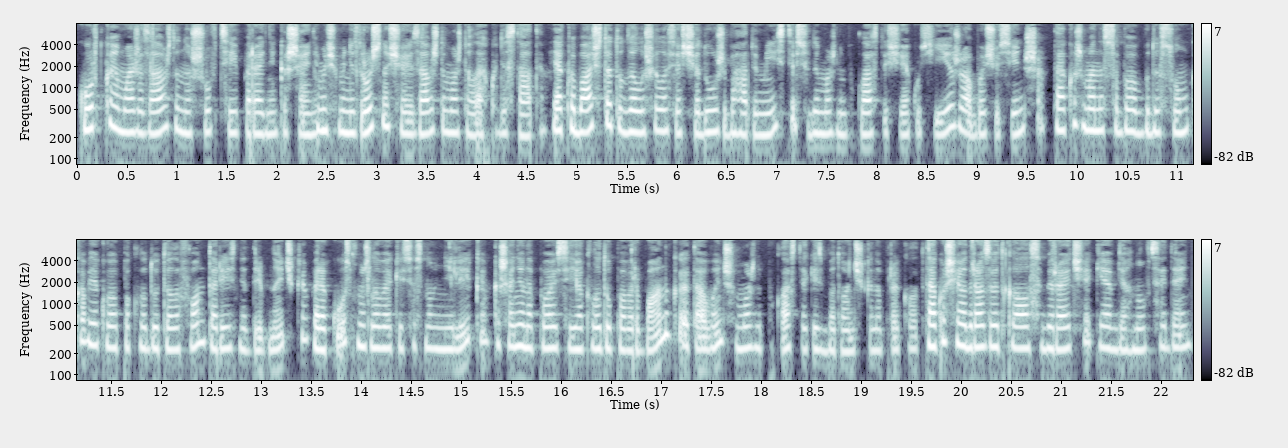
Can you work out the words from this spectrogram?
Куртку я майже завжди ношу в цій передній кишені, тому що мені зручно, що її завжди можна легко дістати. Як ви бачите, тут залишилося ще дуже багато місця. Сюди можна покласти ще якусь їжу або щось інше. Також в мене з собою буде сумка, в яку я покладу телефон та різні дрібнички, перекус, можливо, якісь основні ліки. В кишені на поясі я кладу павербанк, та в іншу можна покласти якісь батончики, наприклад. Також я одразу відклала собі речі, які я вдягнув цей день.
